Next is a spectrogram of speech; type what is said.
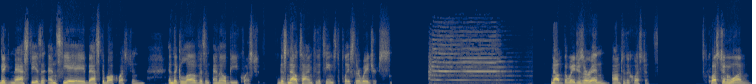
Big Nasty is an NCAA basketball question. And The Glove is an MLB question. It is now time for the teams to place their wagers. Now that the wagers are in, on to the questions. Question one.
